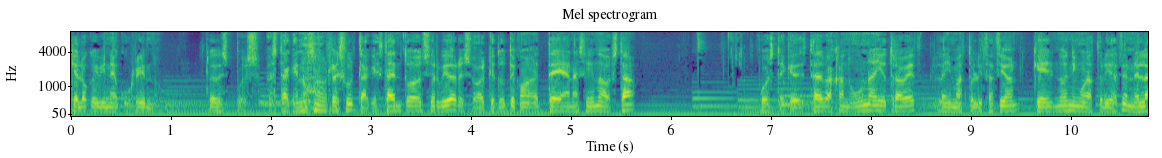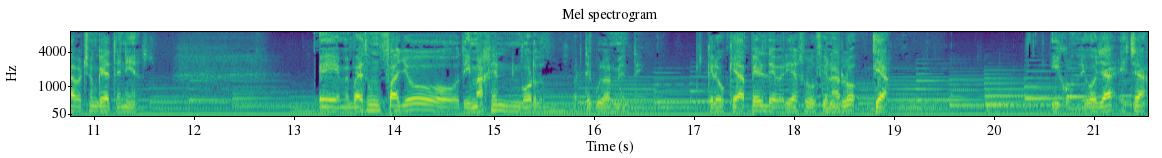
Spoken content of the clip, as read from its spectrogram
Que es lo que viene ocurriendo. Entonces, pues, hasta que no resulta que está en todos los servidores o al que tú te, han asignado está, pues te estás bajando una y otra vez la misma actualización, que no es ninguna actualización, es la versión que ya tenías. Eh, me parece un fallo de imagen gordo, particularmente. Creo que Apple debería solucionarlo ya. Y cuando digo ya, es ya.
